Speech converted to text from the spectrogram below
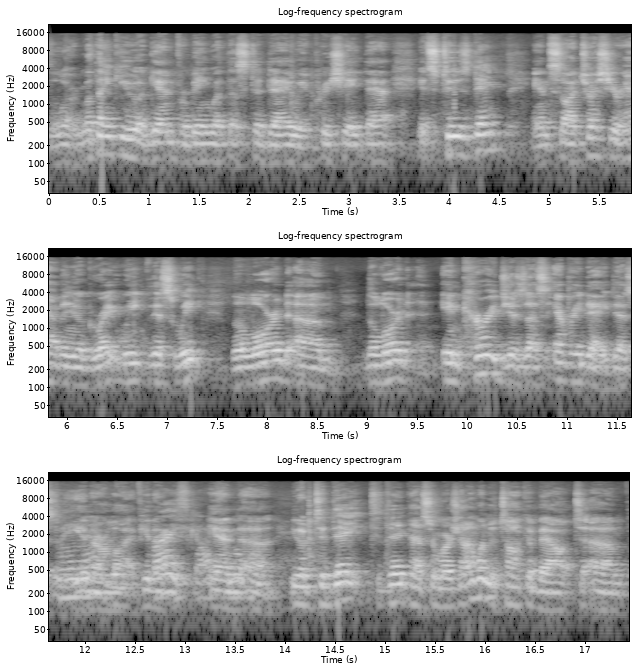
the Lord. Well, thank you again for being with us today. We appreciate that. It's Tuesday, and so I trust you're having a great week this week. The Lord, um, the Lord encourages us every day, doesn't He, in our life? You know, Praise God. and uh, you know, today, today, Pastor Marshall, I want to talk about um,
